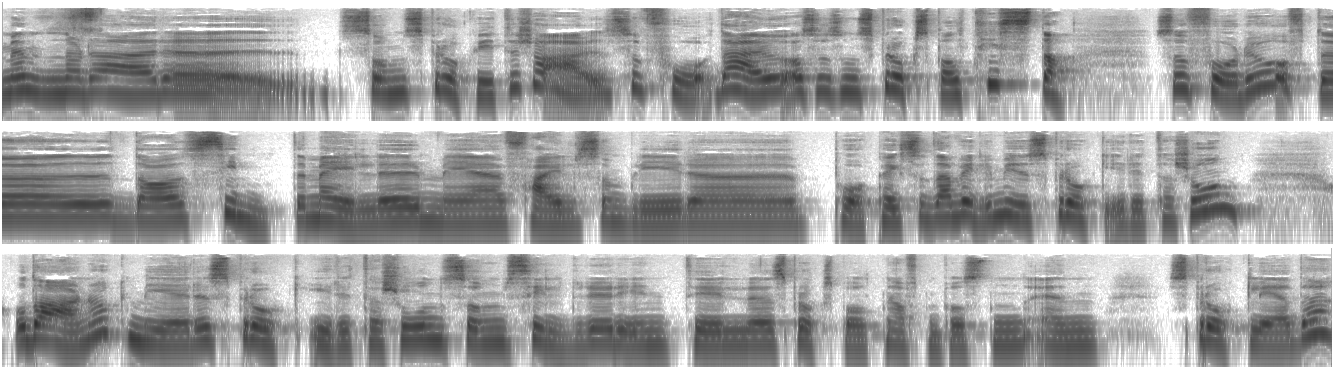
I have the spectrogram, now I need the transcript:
Men når det er eh, som språkviter, så er så få, det er jo altså som språkspaltist, da, så får du jo ofte da sinte mailer med feil som blir eh, påpekt. Så det er veldig mye språkirritasjon. Og det er nok mer språkirritasjon som sildrer inn til språkspalten i Aftenposten enn språklede.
